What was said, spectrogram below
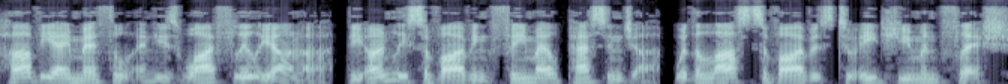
Javier Methol and his wife Liliana, the only surviving female passenger, were the last survivors to eat human flesh.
